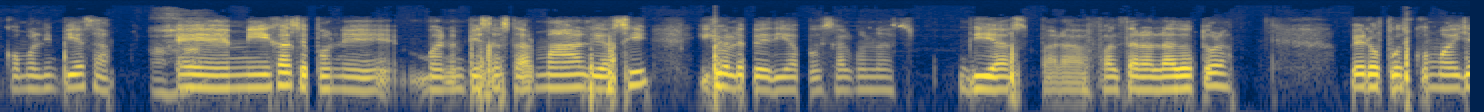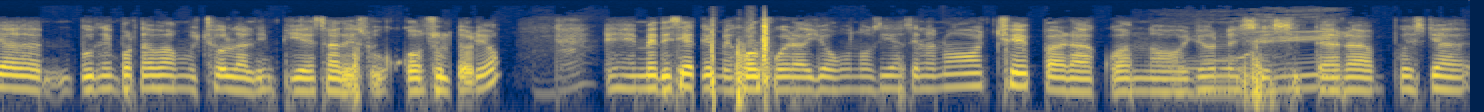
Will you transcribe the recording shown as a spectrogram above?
como limpieza. Eh, mi hija se pone, bueno, empieza a estar mal y así, y yo le pedía pues algunos días para faltar a la doctora. Pero pues como a ella pues, le importaba mucho la limpieza de su consultorio, eh, me decía que mejor fuera yo unos días en la noche para cuando yo necesitara pues ya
